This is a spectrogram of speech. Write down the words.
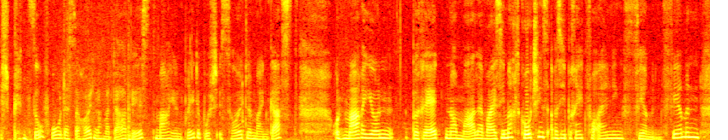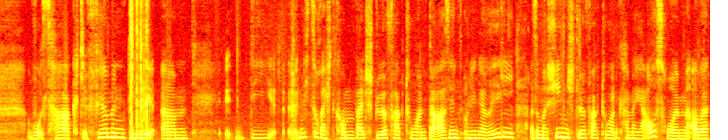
ich bin so froh, dass du heute nochmal da bist. Marion Bredebusch ist heute mein Gast und Marion berät normalerweise, sie macht Coachings, aber sie berät vor allen Dingen Firmen. Firmen, wo es hakt, Firmen, die ähm, die äh, nicht zurechtkommen, weil Störfaktoren da sind. Und in der Regel, also Maschinenstörfaktoren kann man ja ausräumen, aber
